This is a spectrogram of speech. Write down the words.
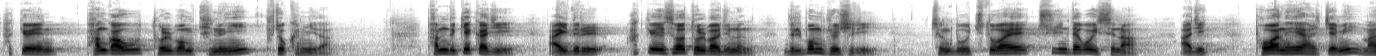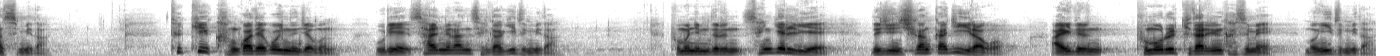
학교엔 방과 후 돌봄 기능이 부족합니다. 밤 늦게까지 아이들을 학교에서 돌봐주는 늘봄 교실이 정부 주도하에 추진되고 있으나 아직 보완해야 할 점이 많습니다. 특히 간과되고 있는 점은 우리의 삶이란 생각이 듭니다. 부모님들은 생계를 위해 늦은 시간까지 일하고 아이들은 부모를 기다리는 가슴에 멍이 듭니다.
